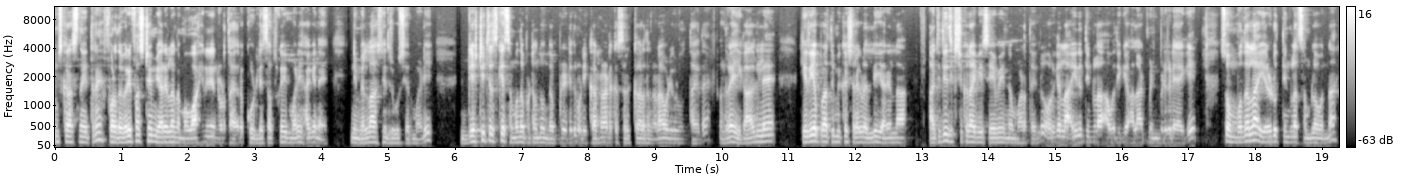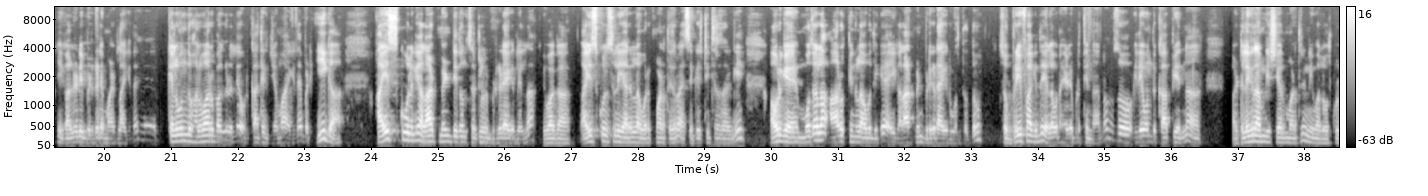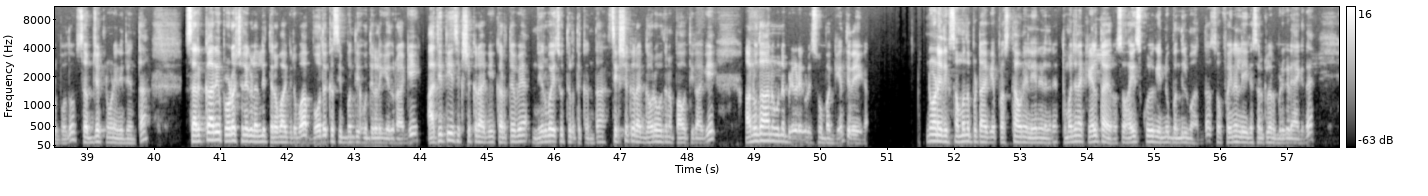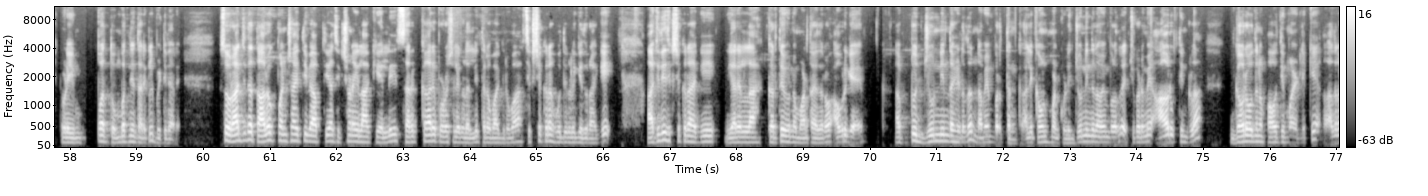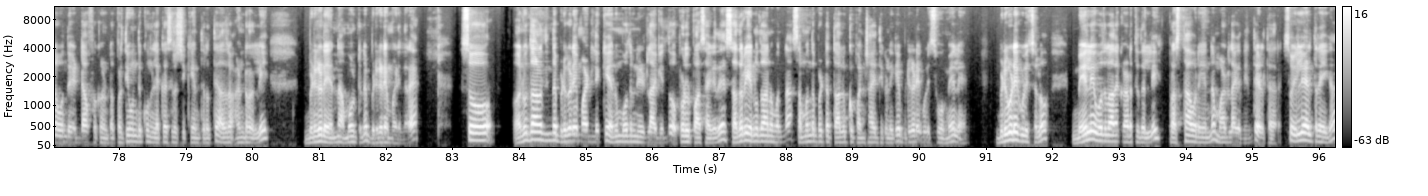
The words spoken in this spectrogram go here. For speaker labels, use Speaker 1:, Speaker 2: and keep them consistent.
Speaker 1: ನಮಸ್ಕಾರ ಸ್ನೇಹಿತರೆ. For the very first time ಯಾರೆಲ್ಲ ನಮ್ಮ ವಾಹಿನಿ ನೋಡ್ತಾ ಇದ್ರು ಕೂಡಲೇ ಸಬ್ಸ್ಕ್ರೈಬ್ ಮಾಡಿ ಹಾಗೆಯೇ ನಿಮ್ಮೆಲ್ಲ ಸ್ನೇಹಿತರಿಗೂ ಶೇರ್ ಮಾಡಿ. ಗೆಸ್ಟ್ ಟೀಚರ್ಸ್ಗೆ ಸಂಬಂಧಪಟ್ಟಂತ ಒಂದು ಅಪ್ಡೇಟ್ ಇದೆ ನೋಡಿ, ಕರ್ನಾಟಕ ಸರ್ಕಾರದ ನಡಾವಳಿಗಳು ಅಂತ ಇದೆ. ಅಂದ್ರೆ ಈಗಾಗಲೇ ಹಿರಿಯ ಪ್ರಾಥಮಿಕ ಶಾಲೆಗಳಲ್ಲಿ ಯಾರೆಲ್ಲ ಅತಿಥಿ ಶಿಕ್ಷಕರಾಗಿ ಸೇವೆಯನ್ನು ಮಾಡ್ತಾ ಇದ್ರು ಅವರಿಗೆಲ್ಲ ಐದು ತಿಂಗಳ ಅವಧಿಗೆ ಅಲಾಟ್ಮೆಂಟ್ ಬಿಡುಗಡೆಯಾಗಿ. ಸೊ ಮೊದಲ ಎರಡು ತಿಂಗಳ ಸಂಬಳವನ್ನ ಈಗ ಆಲ್ರೆಡಿ ಬಿಡುಗಡೆ ಮಾಡಲಾಗಿದೆ. ಕೆಲವೊಂದು ಹಲವಾರು ಭಾಗಗಳಲ್ಲಿ ಅವ್ರ ಖಾತೆಗೆ ಜಮಾ ಆಗಿದೆ. ಬಟ್ ಈಗ ಹೈಸ್ಕೂಲ್ಗೆ ಅಲಾಟ್ಮೆಂಟ್ ಇದೊಂದು ಸರ್ಕ್ಯುಲರ್ ಬಿಡುಗಡೆ ಆಗಿರಲಿಲ್ಲ. ಇವಾಗ ಹೈಸ್ಕೂಲ್ಸ್ ಅಲ್ಲಿ ಯಾರೆಲ್ಲ ವರ್ಕ್ ಮಾಡ್ತಾ ಇದ್ರು ಆಸ್ ಎ ಗೆಸ್ಟ್ ಟೀಚರ್ಸ್ ಆಗಿ ಅವ್ರಿಗೆ ಮೊದಲ ಆರು ತಿಂಗಳ ಅವಧಿಗೆ ಈಗ ಅಲಾಟ್ಮೆಂಟ್ ಬಿಡುಗಡೆ ಆಗಿರುವಂಥದ್ದು. ಸೊ ಬ್ರೀಫ್ ಆಗಿದೆ, ಎಲ್ಲವನ್ನ ಹೇಳಿಬಿಡ್ತೀನಿ ನಾನು. ಸೊ ಇದೇ ಒಂದು ಕಾಪಿಯನ್ನ ಟೆಲಿಗ್ರಾಮ್ಗೆ ಶೇರ್ ಮಾಡ್ತೀನಿ, ನೀವು ಅಲ್ಲಿ ಓದ್ಕೊಳ್ಬಹುದು ಸಬ್ಜೆಕ್ಟ್ ನೋಡಿ ಏನಿದೆ ಅಂತ. ಸರ್ಕಾರಿ ಪ್ರೌಢಶಾಲೆಗಳಲ್ಲಿ ತೆರವಾಗಿರುವ ಬೋಧಕ ಸಿಬ್ಬಂದಿ ಹುದ್ದೆಗಳಿಗೆ ಎದುರಾಗಿ ಅತಿಥಿ ಶಿಕ್ಷಕರಾಗಿ ಕರ್ತವ್ಯ ನಿರ್ವಹಿಸುತ್ತಿರತಕ್ಕಂಥ ಶಿಕ್ಷಕರ ಗೌರವಧನ ಪಾವತಿಗಾಗಿ ಅನುದಾನವನ್ನು ಬಿಡುಗಡೆಗೊಳಿಸುವ ಬಗ್ಗೆ ಅಂತಿದೆ ಈಗ. ನೋಡೋಣ, ಇದಕ್ಕೆ ಸಂಬಂಧಪಟ್ಟ ಹಾಗೆ ಪ್ರಸ್ತಾವನೆಯಲ್ಲಿ ಏನು ಹೇಳಿದ್ರೆ, ತುಂಬಾ ಜನ ಕೇಳ್ತಾ ಇದ್ರು ಸೊ ಹೈಸ್ಕೂಲ್ಗೆ ಇನ್ನೂ ಬಂದಿಲ್ವಾ ಅಂತ? ಸೊ ಫೈನಲ್ ಈಗ ಸರ್ಕ್ಯುಲರ್ ಬಿಡುಗಡೆ ಆಗಿದೆ. ನೋಡಿ, ಇಪ್ಪತ್ತೊಂಬತ್ತನೇ ತಾರೀಕಲ್ಲಿ ಬಿಟ್ಟಿದ್ದಾರೆ. ಸೊ ರಾಜ್ಯದ ತಾಲೂಕ್ ಪಂಚಾಯಿತಿ ವ್ಯಾಪ್ತಿಯ ಶಿಕ್ಷಣ ಇಲಾಖೆಯಲ್ಲಿ ಸರ್ಕಾರಿ ಪ್ರೌಢಶಾಲೆಗಳಲ್ಲಿ ತೆರವಾಗಿರುವ ಶಿಕ್ಷಕರ ಹುದ್ದೆಗಳಿಗೆ ಎದುರಾಗಿ, ಅತಿಥಿ ಶಿಕ್ಷಕರಾಗಿ ಯಾರೆಲ್ಲ ಕರ್ತವ್ಯವನ್ನು ಮಾಡ್ತಾ ಇದ್ದಾರೋ ಅವ್ರಿಗೆ ಅಪ್ ಟು ಜೂನ್ನಿಂದ ಹಿಡಿದು ನವೆಂಬರ್ ತನಕ, ಅಲ್ಲಿ ಕೌಂಟ್ ಮಾಡ್ಕೊಳ್ಳಿ. ಜೂನ್ನಿಂದ ನವೆಂಬರ್ ಅಂದ್ರೆ ಹೆಚ್ಚು ಕಡಿಮೆ ಆರು ತಿಂಗಳ ಗೌರವಧನ ಪಾವತಿ ಮಾಡಲಿಕ್ಕೆ ಅದರ ಒಂದು ಹೆಡ್ ಆಫ್ ಅಕೌಂಟ್ ಪ್ರತಿಯೊಂದಕ್ಕೂ ಒಂದು ಲೆಕ್ಕ ಶೀರ್ಷಿಕೆ ಅಂತ ಇರುತ್ತೆ. ಅದರ ಅಂಡರ್ ಅಲ್ಲಿ ಬಿಡುಗಡೆಯನ್ನ ಅಮೌಂಟನ್ನು ಬಿಡುಗಡೆ ಮಾಡಿದ್ದಾರೆ. ಸೊ ಅನುದಾನದಿಂದ ಬಿಡುಗಡೆ ಮಾಡಲಿಕ್ಕೆ ಅನುಮೋದನೆ ನೀಡಲಾಗಿದ್ದು ಅಪ್ರೂವಲ್ ಪಾಸ್ ಆಗಿದೆ. ಸದರಿ ಅನುದಾನವನ್ನು ಸಂಬಂಧಪಟ್ಟ ತಾಲೂಕು ಪಂಚಾಯಿತಿಗಳಿಗೆ ಬಿಡುಗಡೆಗೊಳಿಸುವ ಮೇಲೆ, ಬಿಡುಗಡೆಗೊಳಿಸಲು ಮೇಲೆ ಓದಲಾದ ಕಡತದಲ್ಲಿ ಪ್ರಸ್ತಾವನೆಯನ್ನ ಮಾಡಲಾಗಿದೆ ಅಂತ ಹೇಳ್ತಾರೆ. ಸೊ ಇಲ್ಲಿ ಹೇಳ್ತಾರೆ ಈಗ,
